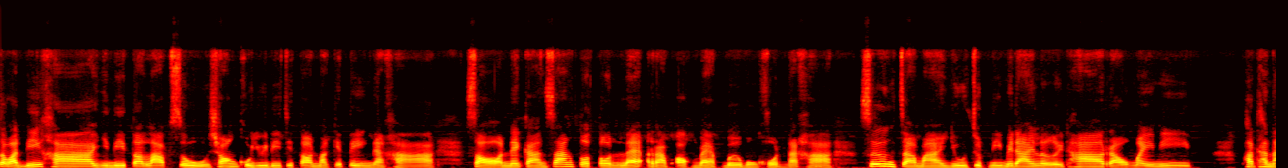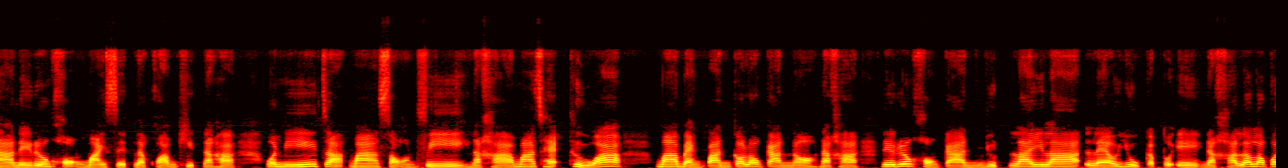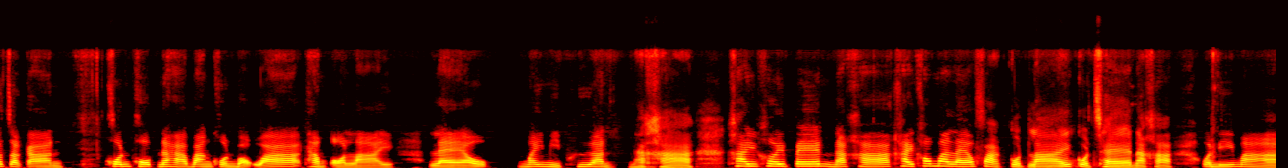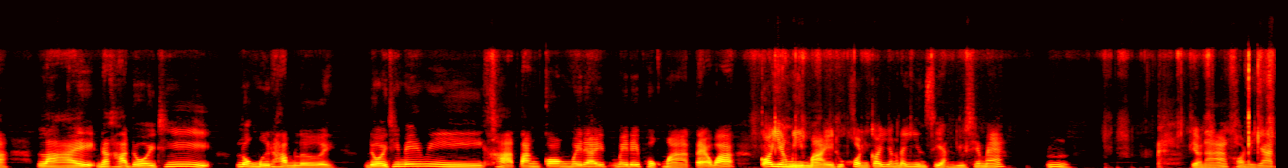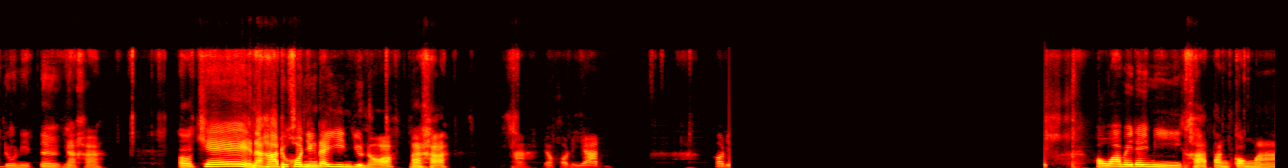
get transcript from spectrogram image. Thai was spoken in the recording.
สวัสดีค่ะ ยินดีต้อนรับสู่ช่องคุยยุยดิจิตอลมาร์เก็ตติ้งนะคะ สอนในการสร้างตัวตนและรับออกแบบเบอร์มงคลนะคะ ซึ่งจะมาอยู่จุดนี้ไม่ได้เลย ถ้าเราไม่มีพัฒนาในเรื่องของ mindset และความคิดนะคะ วันนี้จะมาสอนฟรีนะคะ มาแชร์ถือว่ามาแบ่งปันก็แล้วกันเนาะนะคะ ในเรื่องของการหยุดไล่ล่าแล้วอยู่กับตัวเองนะคะ แล้วเราก็จะการค้นพบนะคะ บางคนบอกว่าทำออนไลน์ แล้วไม่มีเพื่อนนะคะ ใครเคยเป็นนะคะ ใครเข้ามาแล้วฝากกดไลค์กดแชร์นะคะ วันนี้มาไลฟ์นะคะ โดยที่ลงมือทำเลย โดยที่ไม่มีขาตั้งกล้องไม่ได้ไม่ได้พกมา แต่ว่าก็ยังมีใหม่ทุกคนก็ยังได้ยินเสียงอยู่ใช่ไหมอืมเดี๋ยวนะ ขออนุญาตดูนิดนึงนะคะ โอเคนะคะ ทุกคนยังได้ยินอยู่เนาะนะคะ อะเดี๋ยวขออนุญาต ราะว่าไม่ได้มีขาตั้งกล้องมา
